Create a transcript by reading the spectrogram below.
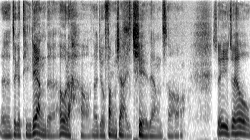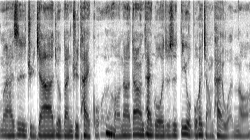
呃这个体谅的，后来好，那就放下一切这样子哦。所以最后我们还是举家就搬去泰国了。哦，嗯，那当然泰国就是第一我不会讲泰文哦，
